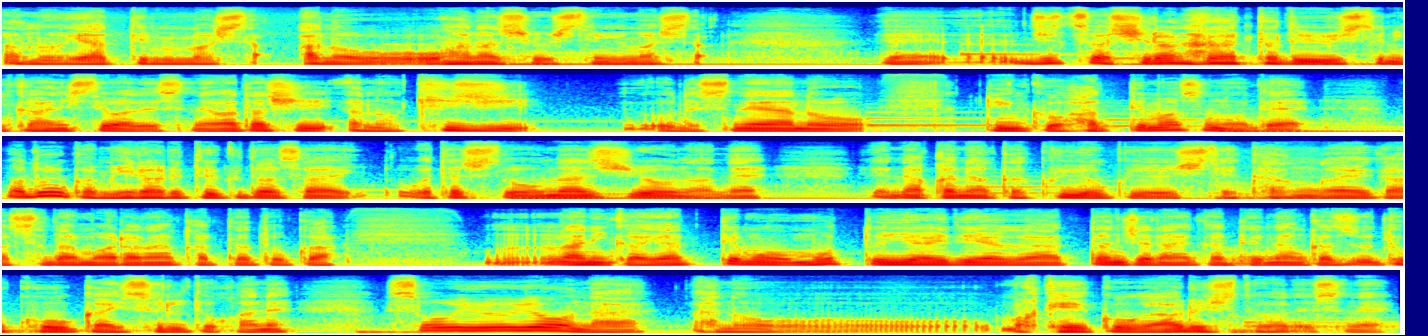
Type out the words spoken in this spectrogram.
ー、あのやってみました。あのお話をしてみました、えー、実は知らなかったという人に関してはですね私あの記事をですねあのリンクを貼ってますので、まあ、どうか見られてください私と同じようなねなかなかくよくよして考えが定まらなかったとか何かやってももっといいアイデアがあったんじゃないかってなんかずっと後悔するとかねそういうようなあの、まあ、傾向がある人はですね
